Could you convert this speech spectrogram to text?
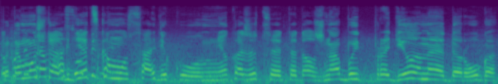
Потому что к детскому садику, мне кажется, это должна быть проделанная дорога.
